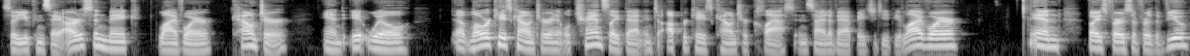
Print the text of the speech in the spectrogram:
So you can say artisan make livewire counter, and it will a lowercase counter and it will translate that into uppercase counter class inside of app HTTP Livewire and vice versa for the view.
